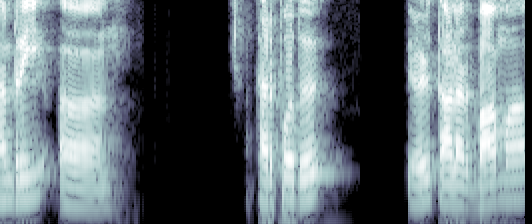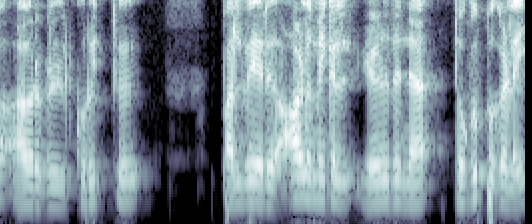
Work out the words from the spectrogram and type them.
நன்றி. தற்போது எழுத்தாளர் பாமா அவர்கள் குறித்து பல்வேறு ஆளுமைகள் எழுதின தொகுப்புகளை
